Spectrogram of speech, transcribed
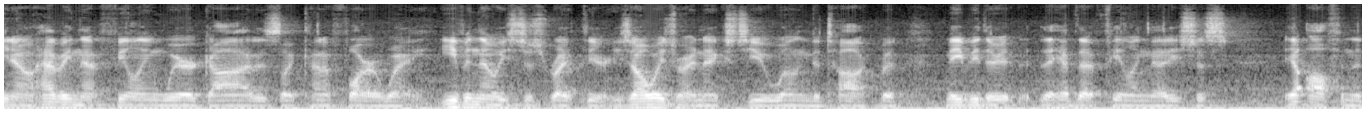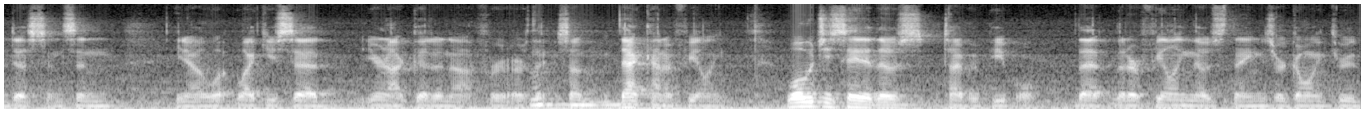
you know, having that feeling where God is like kind of far away, even though He's just right there. He's always right next to you, willing to talk, but maybe they they have that feeling that He's just off in the distance, and you know, like you said, you're not good enough, or, or th- mm-hmm. some, that kind of feeling. What would you say to those type of people that, that are feeling those things or going through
